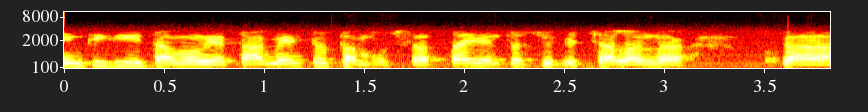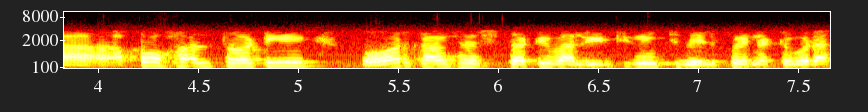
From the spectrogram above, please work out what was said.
ఇంటికి తమ తామేంటో తమ సత్తా ఎంతో చూపించాలన్న ఒక అపోహలతోటి ఓవర్ కాన్ఫిడెన్స్ తోటి వాళ్ళ ఇంటి నుంచి వెళ్ళిపోయినట్టు కూడా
